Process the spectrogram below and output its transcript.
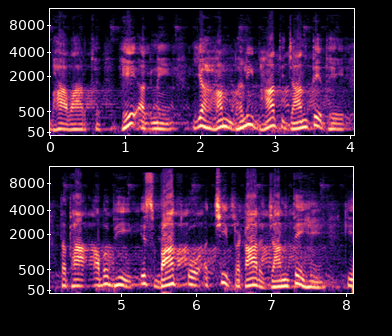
भावार्थ, हे अग्नि, यह हम भली भांति जानते थे तथा अब भी इस बात को अच्छी प्रकार जानते हैं कि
